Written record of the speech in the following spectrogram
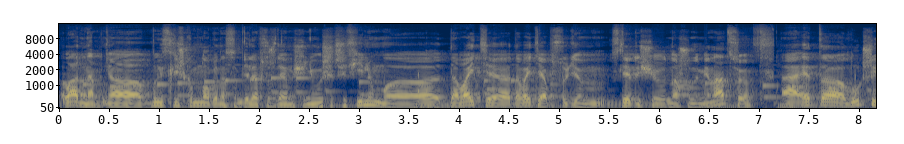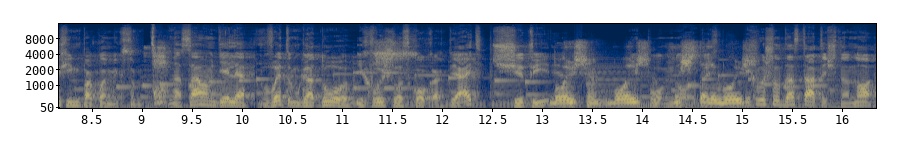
Ладно, э, мы слишком много, на самом деле, обсуждаем еще не вышедший фильм. Э, Давайте, давайте обсудим следующую нашу номинацию. А, Это лучший фильм по комиксам. На самом деле, в этом году их вышло сколько? Пять? Четыре? Больше, больше. Помню. Мы Ну, считали больше. Их вышло достаточно, но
